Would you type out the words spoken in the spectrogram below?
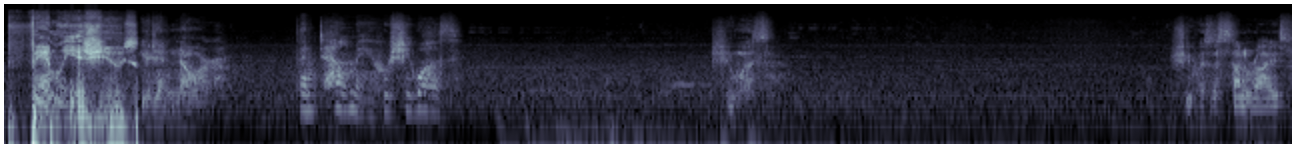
Family issues. You didn't know her. Then tell me who she was. She was. She was a sunrise.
